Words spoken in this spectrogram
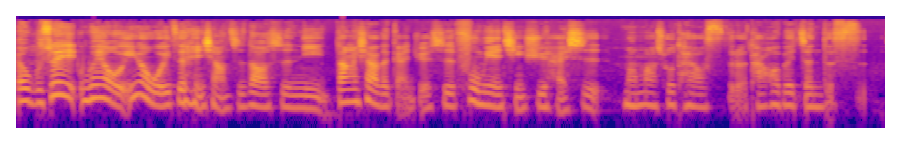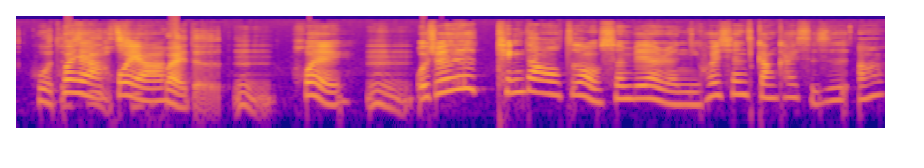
呃，所以没有，因为我一直很想知道，是你当下的感觉是负面情绪，还是妈妈说她要死了，她会不会真的死？会啊，会啊，怪的，嗯，会，嗯，我觉得听到这种身边的人，你会先刚开始是啊，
